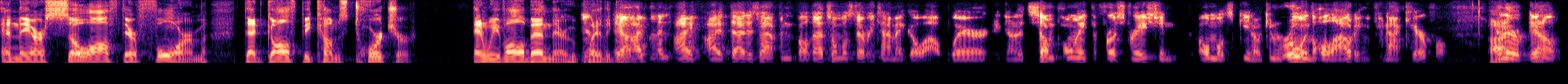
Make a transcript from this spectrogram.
and they are so off their form that golf becomes torture. And we've all been there who play the game. Yeah, I've been, I, I, that has happened. Well, that's almost every time I go out, where you know, at some point, the frustration almost, you know, can ruin the whole outing if you're not careful. All and right. there, you know,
